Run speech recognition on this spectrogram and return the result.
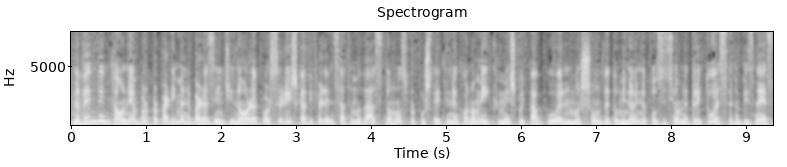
Në vendin tonë janë bërë përparime në barazinë gjinore, por sërish ka diferenca të mëdha sidomos për pushtetin ekonomik. Meshkujt paguhen më shumë dhe dominojnë në pozicione drejtuese në biznes,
